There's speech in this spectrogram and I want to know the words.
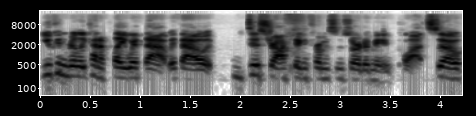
you can really kind of play with that without distracting from some sort of main plot. So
